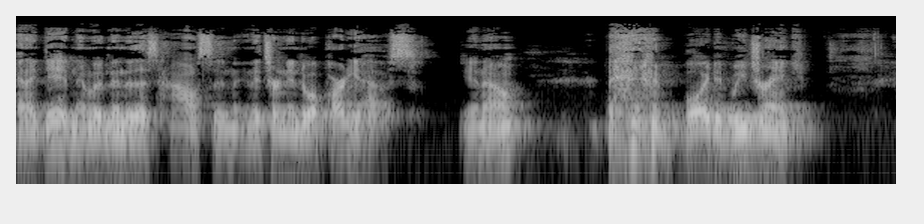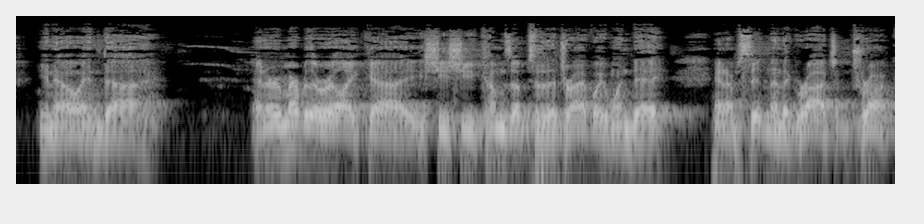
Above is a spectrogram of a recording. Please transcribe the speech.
and I did. And I moved into this house and, and it turned into a party house, you know? And boy, did we drink, you know? And, uh, and I remember there were like, uh, she, she comes up to the driveway one day and I'm sitting in the garage. I'm drunk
